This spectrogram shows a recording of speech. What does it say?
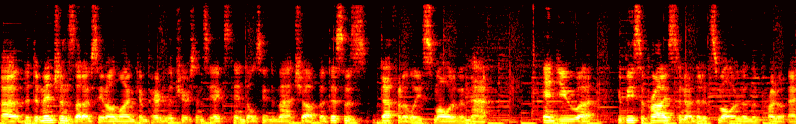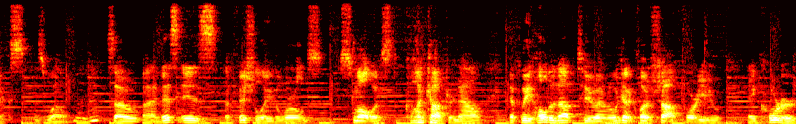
uh, the dimensions that I've seen online compared to the Cheerson CX10 don't seem to match up, but this is definitely smaller than that. And you, uh, you'd be surprised to know that it's smaller than the Proto X as well. Mm -hmm. So uh, this is officially the world's smallest quadcopter now. If we hold it up to, and we'll get a close shot for you, a quarter,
